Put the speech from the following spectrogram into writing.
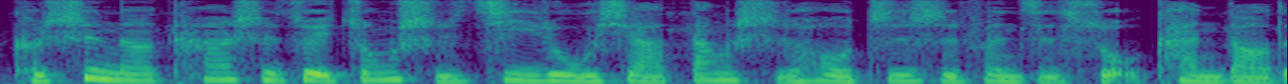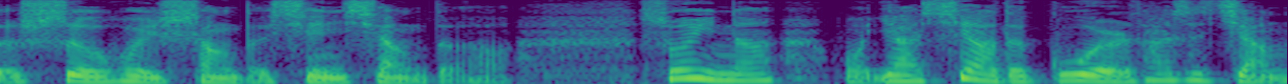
可是呢，他是最忠实记录下当时候知识分子所看到的社会上的现象的哈。所以呢，我亚细亚的孤儿，他是讲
